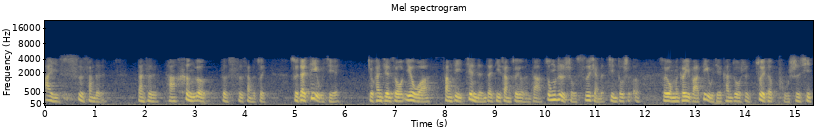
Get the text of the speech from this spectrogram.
爱世上的人，但是他恨恶这世上的罪。所以在第五节就看见说，耶和华上帝见人在地上罪恶很大，终日所思想的尽都是恶。所以我们可以把第五节看作是罪的普世性。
